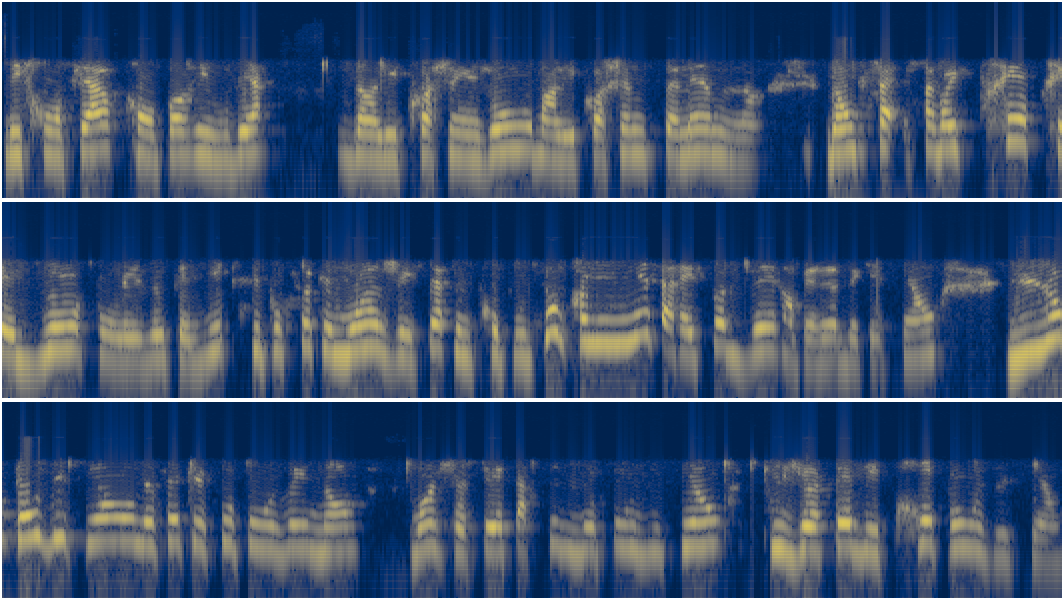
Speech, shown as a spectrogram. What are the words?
les frontières ne seront pas réouvertes dans les prochains jours, dans les prochaines semaines. Donc, ça, ça, va être très, très dur pour les hôteliers. Puis c'est pour ça que moi, j'ai fait une proposition. Le premier ministre n'arrête pas de dire en période de questions, l'opposition ne fait que s'opposer. Non, moi, je fais partie de l'opposition, puis je fais des propositions.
